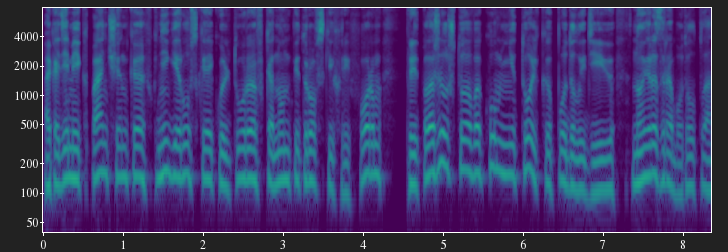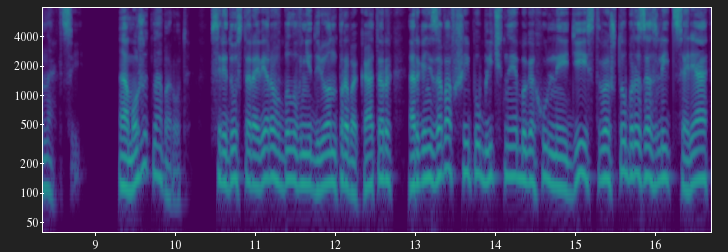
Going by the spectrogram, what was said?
Академик Панченко в книге «Русская культура в канун петровских реформ» предположил, что Авакум не только подал идею, но и разработал план акций. А может, наоборот. В среду староверов был внедрен провокатор, организовавший публичное богохульное действо, чтобы разозлить царя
